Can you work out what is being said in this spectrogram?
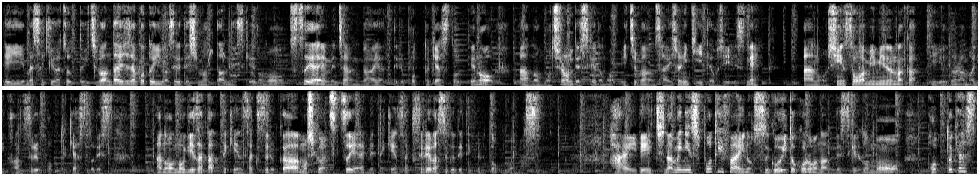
で、夢咲はちょっと一番大事なことを言い忘れてしまったんですけれども、筒谷えめちゃんがやってるポッドキャストっていうのを、あの、もちろんですけども、一番最初に聞いてほしいですね。あの、真相は耳の中っていうドラマに関するポッドキャストです。あの、乃木坂って検索するか、もしくは筒谷えめって検索すればすぐ出てくると思います。はい。で、ちなみに Spotify のすごいところなんですけれども、ポッドキャス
